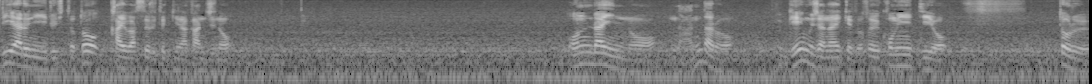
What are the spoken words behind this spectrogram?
リアルにいる人と会話する的な感じのオンラインのなんだろうゲームじゃないけどそういうコミュニティを取る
